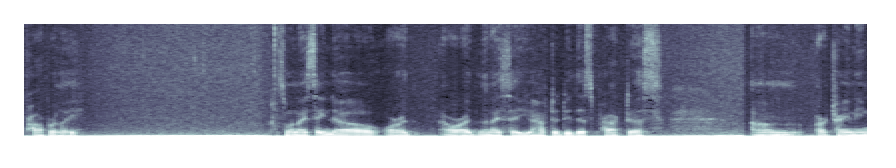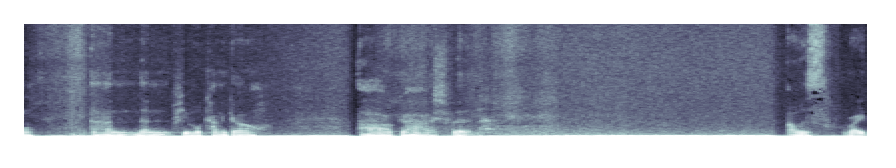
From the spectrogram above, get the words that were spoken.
properly. Because when I say no, or or then I say you have to do this practice um, or training, and then people kind of go, oh gosh, but I was right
